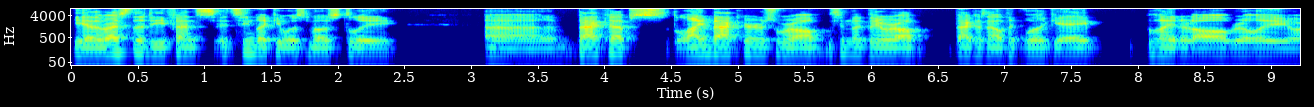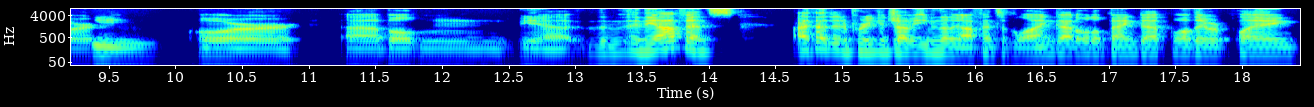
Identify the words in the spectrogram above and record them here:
yeah, the rest of the defense, it seemed like it was mostly uh backups. Linebackers were all seemed like they were all backups. I don't think Willie Gay played at all really, or mm. or uh Bolton. Yeah, in the offense, I thought did a pretty good job, even though the offensive line got a little banged up while they were playing.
